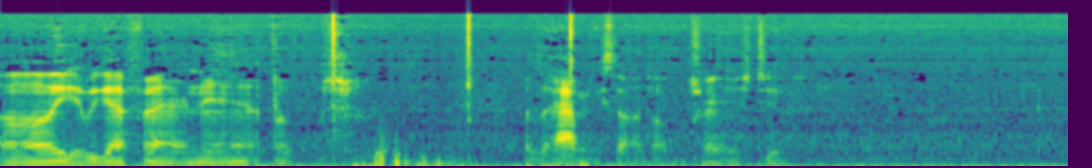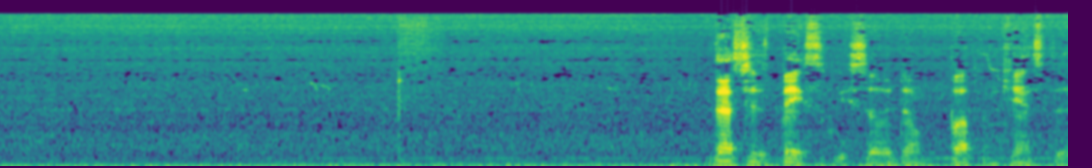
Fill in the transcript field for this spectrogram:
Oh yeah, we got fire now. Oops. Oh, that's happening. Start talking trash too. That's just basically so it don't bump against the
